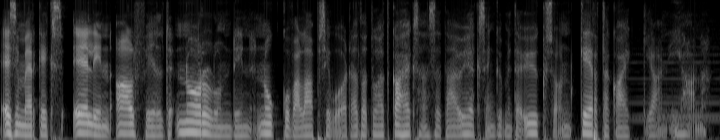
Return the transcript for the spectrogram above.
Esimerkiksi Elin Alfield Norlundin nukkuva lapsi vuodelta 1891 on kerta kaikkiaan ihana –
